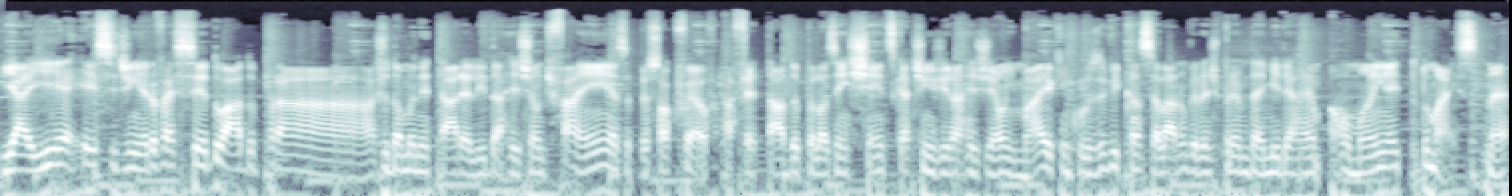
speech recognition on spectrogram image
E aí esse dinheiro vai ser doado para ajuda humanitária ali da região de Faenza, pessoal que foi afetado pelas enchentes que atingiram a região em maio, que inclusive cancelaram o Grande Prêmio da Emília Romanha e tudo mais, né?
